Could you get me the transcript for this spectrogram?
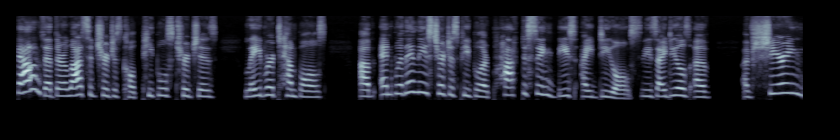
found that there are lots of churches called people's churches, labor temples. Um, and within these churches, people are practicing these ideals, these ideals of, of sharing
